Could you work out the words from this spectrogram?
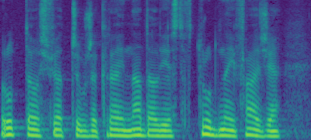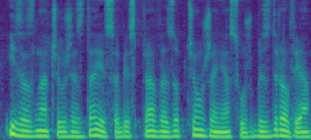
Rutte oświadczył, że kraj nadal jest w trudnej fazie i zaznaczył, że zdaje sobie sprawę z obciążenia służby zdrowia.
